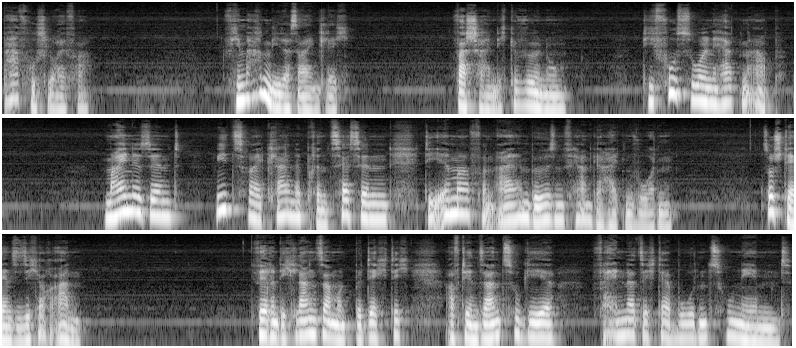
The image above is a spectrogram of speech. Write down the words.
Barfußläufer. Wie machen die das eigentlich? Wahrscheinlich Gewöhnung. Die Fußsohlen härten ab. Meine sind wie zwei kleine Prinzessinnen, die immer von allem Bösen ferngehalten wurden. So stellen sie sich auch an. Während ich langsam und bedächtig auf den Sand zugehe, verändert sich der Boden zunehmend.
